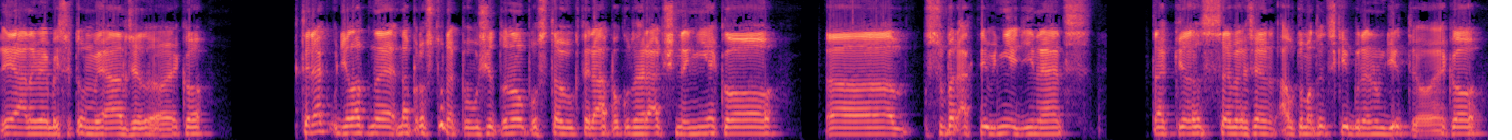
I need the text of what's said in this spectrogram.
Já nevím, jak bych se k tomu vyjádřil. Jo. Jako, která udělat ne, naprosto nepoužitelnou postavu, která pokud hráč není jako uh, super aktivní jedinec, tak eh, se ve hře automaticky bude nudit. Jo. Jako,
